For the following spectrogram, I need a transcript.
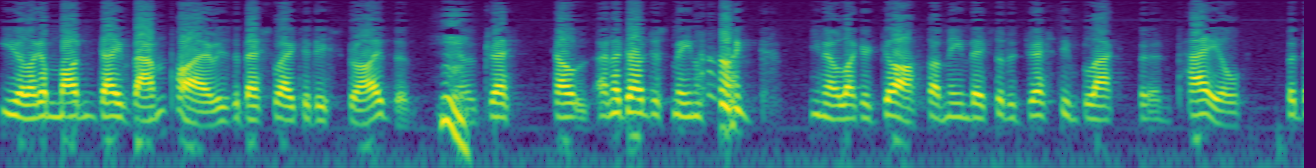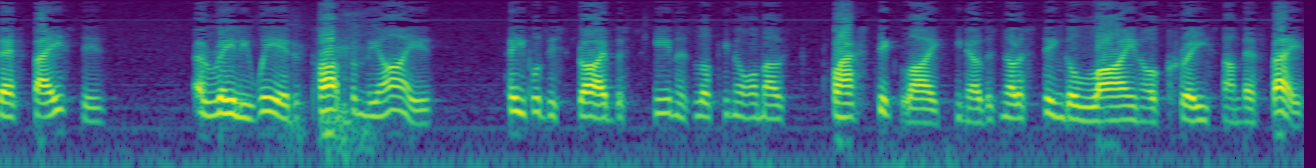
you know, like a modern day vampire is the best way to describe them. You Hmm. know, dressed, and I don't just mean like, you know, like a goth. I mean they're sort of dressed in black and pale, but their faces are really weird. Apart from the eyes, people describe the skin as looking almost plastic-like. You know, there's not a single line or crease on their face.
